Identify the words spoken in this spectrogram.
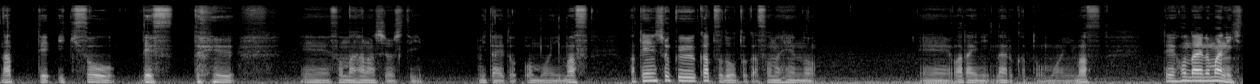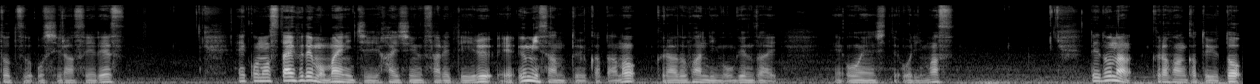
なっていきそうです。という、えそんな話をしてみたいと思います、まあ、転職活動とかその辺の、え話題になるかと思います。で本題の前に一つお知らせです。えこのスタイフでも毎日配信されているえ海さんという方のクラウドファンディングを現在え応援しております。でどんなクラファンかというと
